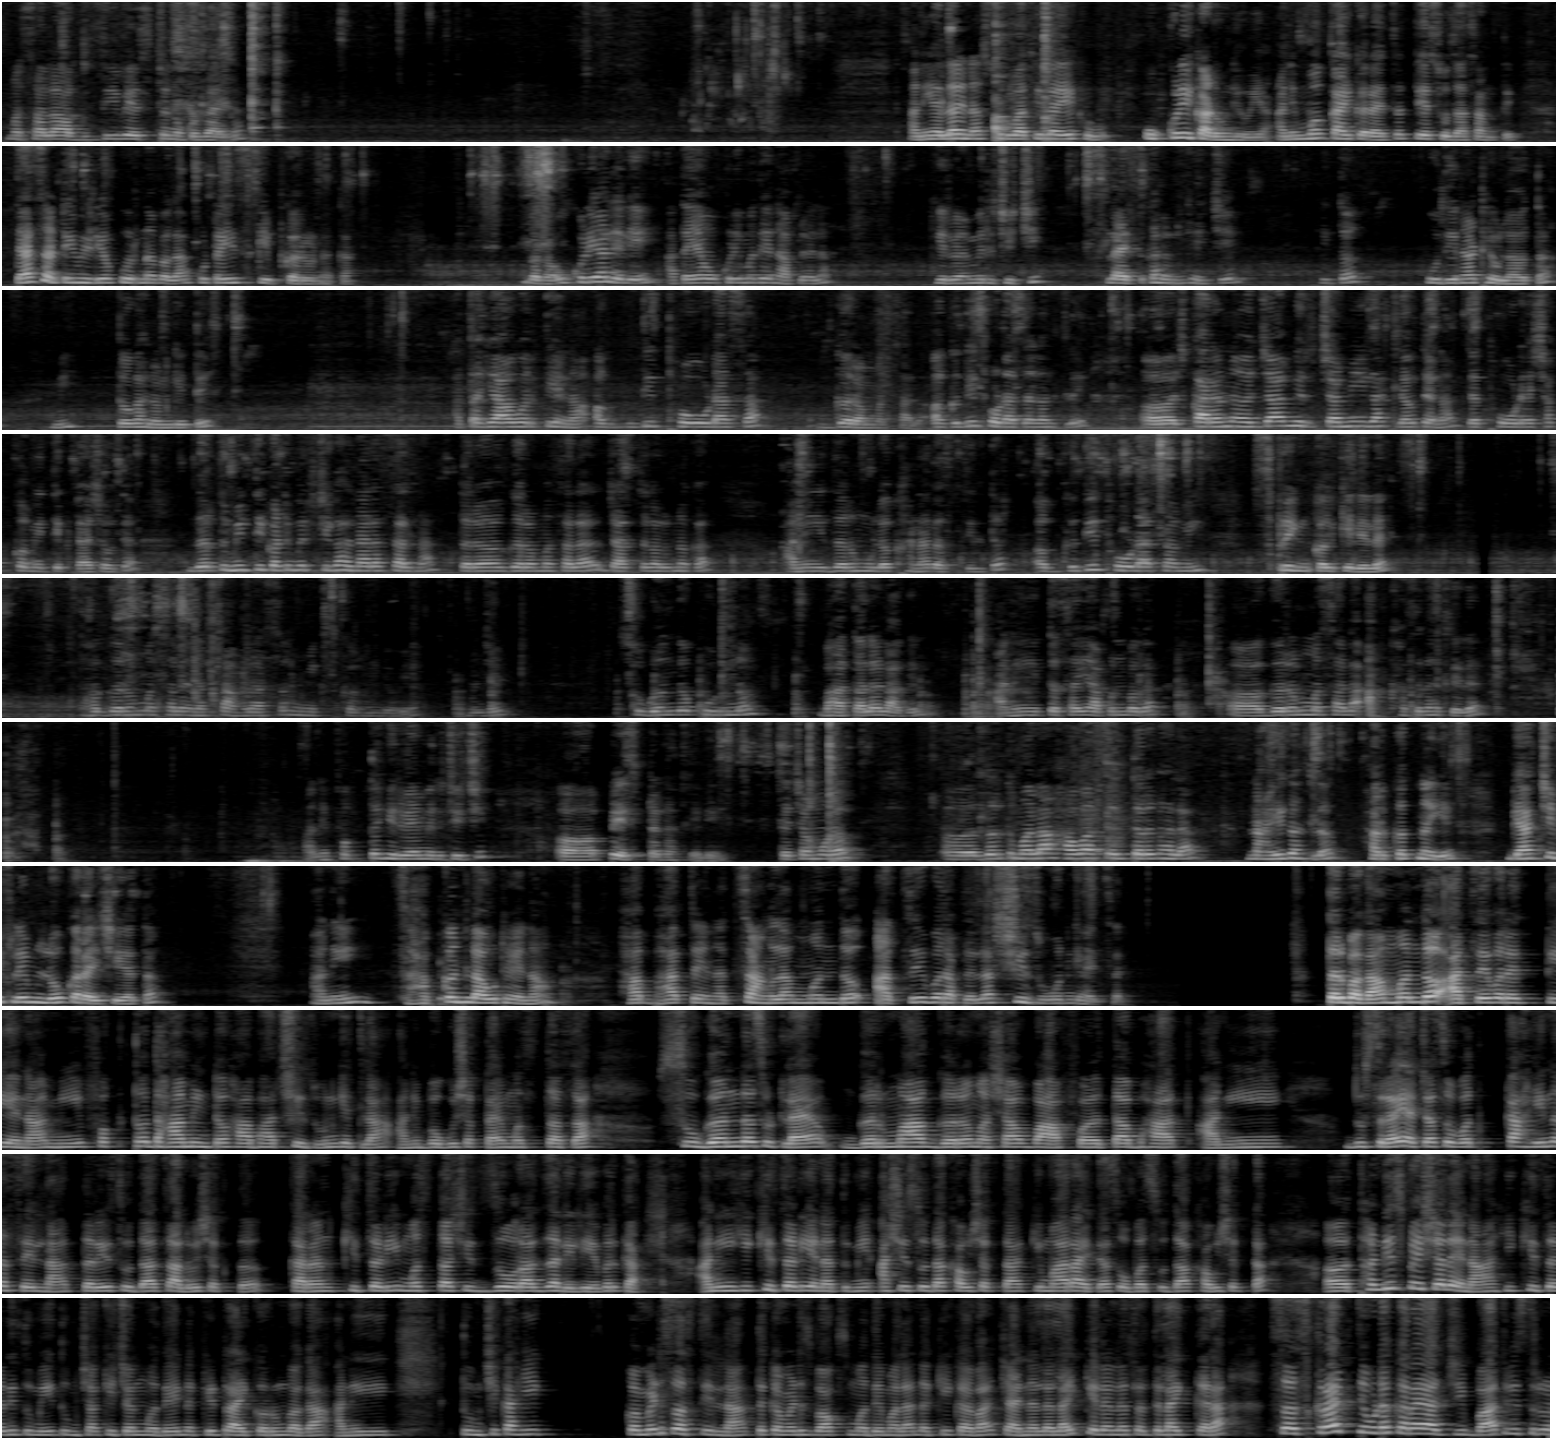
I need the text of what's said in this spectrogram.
मसाला अगदी वेस्ट नको जायला. आणि याला आहे ना सुरुवातीला एक उकळी काढून घेऊया. आणि मग काय करायचं ते सुद्धा सांगते. त्यासाठी व्हिडिओ पूर्ण बघा कुठेही स्किप करू नका. बघा उकळी आलेली आहे. आता या उकळीमध्ये ना आपल्याला हिरव्या मिरचीची स्लाइस घालून घ्यायची आहे. इथं पुदिना ठेवला होता. मी तो घालून घेते. आता ह्यावरती आहे ना अगदी थोडासा गरम मसाला. अगदी थोडासा घातले. कारण ज्या मिरच्या मी घातल्या होत्या ना त्या थोड्याशा कमी तिखटाच्या होत्या. जर तुम्ही तिखट मिरची घालणार असाल ना तर गरम मसाला जास्त घालू नका. आणि जर मुलं खाणार असतील तर अगदी थोडासा मी स्प्रिंकल केलेला आहे. हा गरम मसाला आहे ना चांगला असा मिक्स करून घेऊया. म्हणजे सुगंध पूर्ण भाताला लागेल. आणि तसाही आपण बघा गरम मसाला अख्खाच घातलेला आहे. आणि फक्त हिरव्या मिरचीची पेस्ट घातलेली आहे. त्याच्यामुळं जर तुम्हाला हवा असेल तर घाला. नाही घातलं हरकत नाही आहे गॅसची फ्लेम लो करायची आहे आता. आणि झाकण लावून आहे ना हा भात आहे ना चांगला मंद आचेवर आपल्याला शिजवून घ्यायचा आहे तर बघा मंद आचेवर आहे ना मी फक्त दहा मिनटं हा भात शिजवून घेतला आणि बघू शकताय मस्त असा सुगंध सुटलाय. गरमागरम अशा वाफळता भात आणि दुसरा याच्यासोबत काही नसेल ना तरी सुद्धा चालू शकतं. कारण खिचडी मस्त अशी जोरात झालेली आहे बरं का. आणि ही खिचडी आहे ना तुम्ही अशी सुद्धा खाऊ शकता किंवा रायत्यासोबत सुद्धा खाऊ शकता. थंडी स्पेशल आहे ना ही खिचडी तुम्ही तुमच्या किचनमध्ये नक्की ट्राय करून बघा. आणि तुमची काही कमेंट्स असतील ना तर कमेंट्स बॉक्समध्ये मला नक्की कळवा. चॅनलला लाईक केलं नसेल तर लाईक करा. सबस्क्राईब तेवढं करा अजिबात विसरू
